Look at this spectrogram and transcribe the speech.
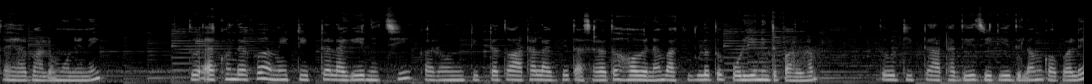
তাই আর ভালো মনে নেই। তো এখন দেখো, আমি টিপটা লাগিয়ে নিচ্ছি, কারণ টিপটা তো আঠা লাগবে, তাছাড়া তো হবে না, বাকিগুলো তো পরিয়ে নিতে পারলাম। তো টিপটা আঠা দিয়ে চিটিয়ে দিলাম কপালে।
